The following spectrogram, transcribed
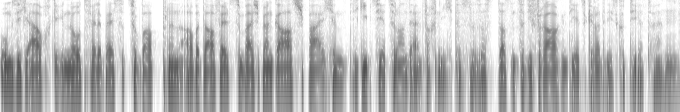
um sich auch gegen Notfälle besser zu wappnen. Aber da fällt es zum Beispiel an Gasspeichern, die gibt es hierzulande einfach nicht. Das, das, das, sind so die Fragen, die jetzt gerade diskutiert werden. Hm,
